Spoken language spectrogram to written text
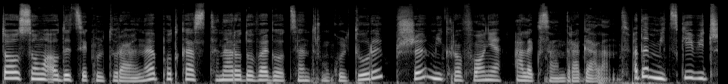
To są audycje kulturalne, podcast Narodowego Centrum Kultury przy mikrofonie Aleksandra Galant. Adam Mickiewicz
